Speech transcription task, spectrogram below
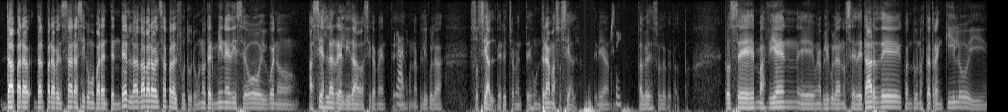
da para dar para pensar así como para entenderla, da para pensar para el futuro. Uno termina y dice, hoy, bueno, así es la realidad básicamente. Es una película social, derechamente, es un drama social, diría, sí. tal vez eso es lo que faltó. Entonces es más bien eh, una película, no sé, de tarde, cuando uno está tranquilo y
